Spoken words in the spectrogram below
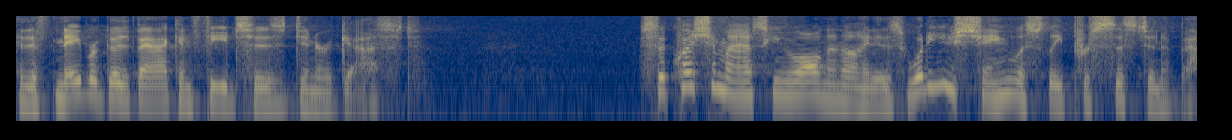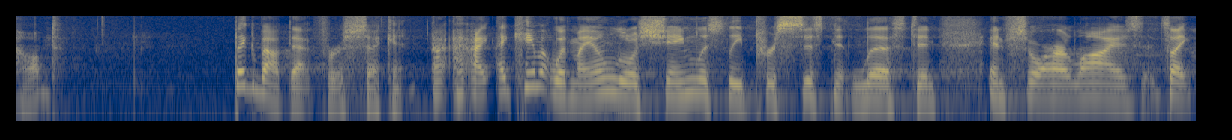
and the neighbor goes back and feeds his dinner guest. So the question I'm asking you all tonight is what are you shamelessly persistent about? Think about that for a second. I, I, came up with my own little shamelessly persistent list, and, and for our lives, it's like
